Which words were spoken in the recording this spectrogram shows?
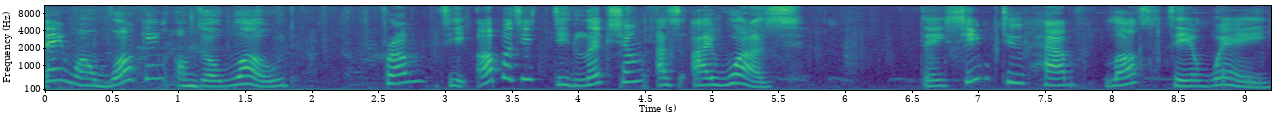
They were walking on the road from the opposite direction as I was. They seemed to have lost their way.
